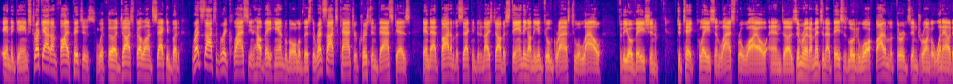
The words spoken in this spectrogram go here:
in the game. Struck out on five pitches with uh, Josh Bell on second, but Red Sox are very classy in how they handled all of this. The Red Sox catcher, Christian Vasquez, in that bottom of the second, did a nice job of standing on the infield grass to allow for the ovation to take place and last for a while. And uh, Zimmerman, I mentioned that bases loaded walk, bottom of the third, Zim drawing a one out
